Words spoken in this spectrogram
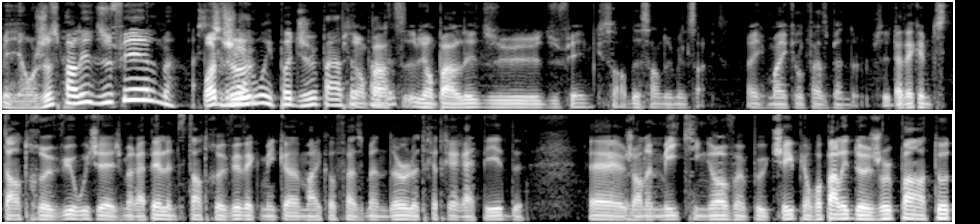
Mais ils ont juste parlé du film. Ah, pas de jeu. Oui, pas de jeu, en ils, ont en ils parlé du, du film qui sort décembre 2016 avec Michael Fassbender. Avec une petite entrevue, oui, je, je me rappelle une petite entrevue avec Michael Fassbender, là, très très rapide. Euh, genre de making of un peu cheap. Puis on va parler de en tout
